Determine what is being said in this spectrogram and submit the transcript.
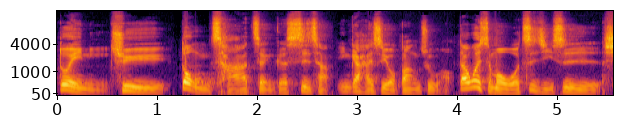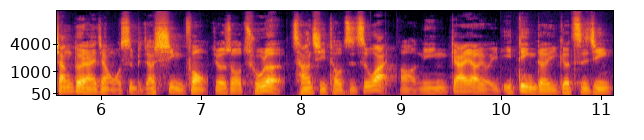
对你去洞察整个市场，应该还是有帮助哈。但为什么我自己是相对来讲，我是比较信奉，就是说除了长期投资之外，哦，你应该要有一定的一个资金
